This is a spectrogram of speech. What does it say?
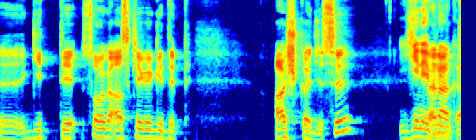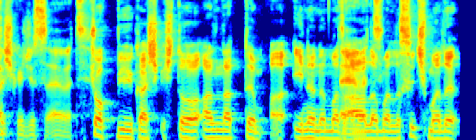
e, gitti. Sonra askere gidip aşk acısı. Yine Ben büyük artık- aşk acısı evet. Çok büyük aşk. İşte o anlattığım inanılmaz Evet. ağlamalı, sıçmalı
